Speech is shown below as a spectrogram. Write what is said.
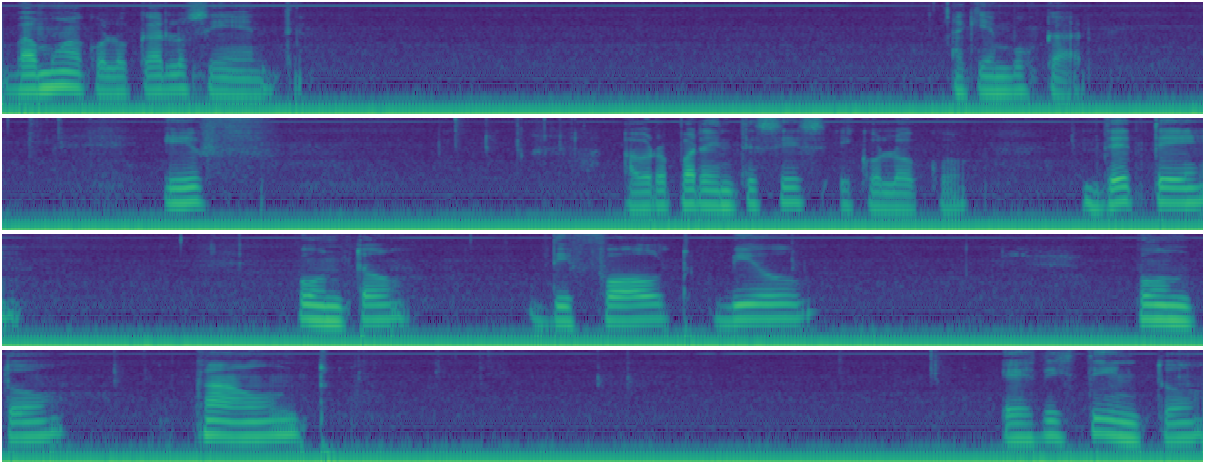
vamos a colocar lo siguiente. Aquí en buscar. If abro paréntesis y coloco dt punto default view punto count es distinto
